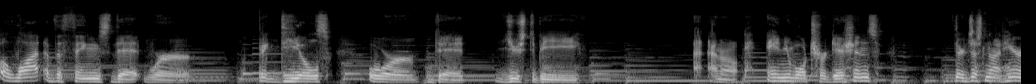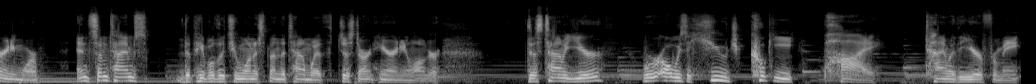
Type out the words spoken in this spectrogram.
a lot of the things that were big deals or that used to be, I don't know, annual traditions, they're just not here anymore. And sometimes the people that you want to spend the time with just aren't here any longer. This time of year, we're always a huge cookie pie time of the year for me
